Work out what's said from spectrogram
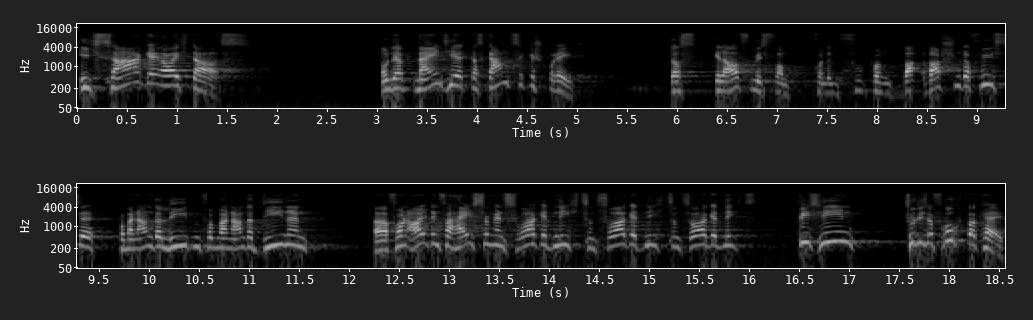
ich sage euch das. Und er meint hier das ganze Gespräch, das gelaufen ist vom, von den, vom Waschen der Füße, voneinander lieben, voneinander dienen, äh, von all den Verheißungen, sorget nichts und sorget nichts und sorget nichts, bis hin zu dieser Fruchtbarkeit.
